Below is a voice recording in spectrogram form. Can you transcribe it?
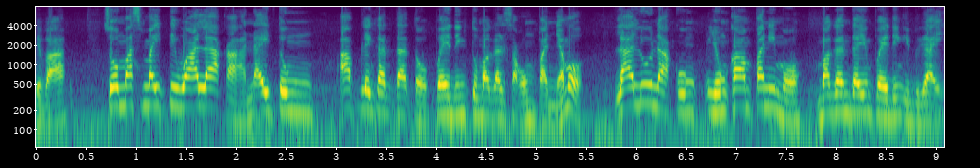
'di ba? So mas may tiwala ka na itong applicant na to pwedeng tumagal sa kumpanya mo. Lalo na kung yung company mo, maganda yung pwedeng ibigay.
